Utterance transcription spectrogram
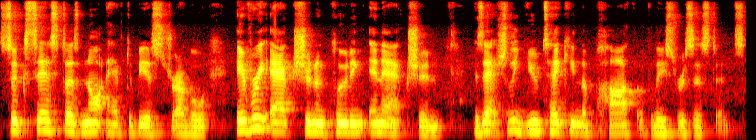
Success does not have to be a struggle. Every action, including inaction, is actually you taking the path of least resistance.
